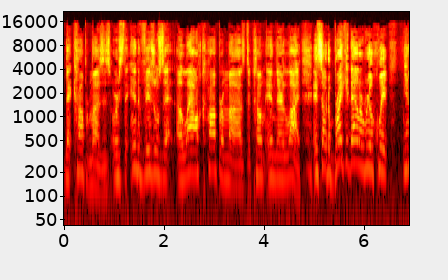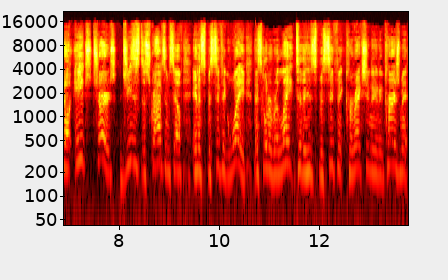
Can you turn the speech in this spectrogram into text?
that compromises or it's the individuals that allow compromise to come in their life. And so to break it down real quick, you know, each church, Jesus describes himself in a specific way that's going to relate to the, his specific correction and encouragement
